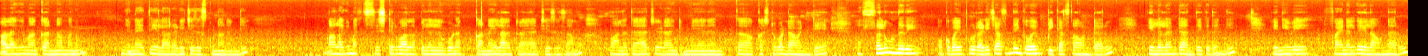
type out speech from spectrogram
అలాగే మా కన్నమ్మను నేనైతే ఇలా రెడీ చేసేసుకున్నానండి. అలాగే మా సిస్టర్ వాళ్ళ పిల్లల్ని కూడా కన్నయ్యలా తయారు చేసేసాము. వాళ్ళని తయారు చేయడానికి మేము ఎంత కష్టపడ్డామంటే అస్సలు ఉండదు. ఒకవైపు రెడీ చేస్తుంటే ఇంకోవైపు పీకేస్తూ ఉంటారు. పిల్లలంటే అంతే కదండి. ఎనీవే ఫైనల్గా ఇలా ఉన్నారు.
